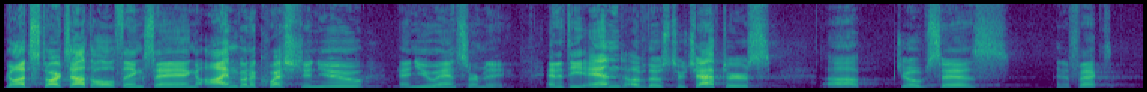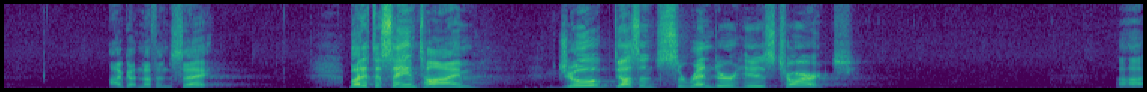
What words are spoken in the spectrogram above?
God starts out the whole thing saying, I'm going to question you, and you answer me. And at the end of those two chapters, uh, Job says, in effect, I've got nothing to say. But at the same time, Job doesn't surrender his charge. Uh,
